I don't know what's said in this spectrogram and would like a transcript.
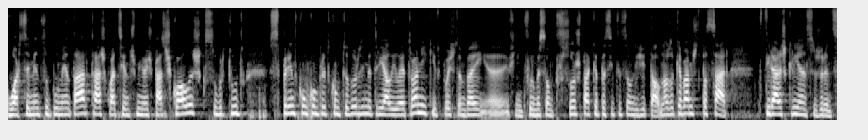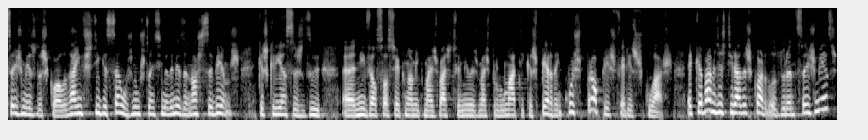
o orçamento suplementar traz 400 milhões para as escolas, que sobretudo se prende com compra de computadores e material eletrónico e depois também, eh, enfim, formação de professores para a capacitação digital. Nós acabamos de passar de tirar as crianças durante seis meses das escolas. Há investigação, os números estão em cima da mesa. Nós sabemos que as crianças de uh, nível socioeconómico mais baixo, de famílias mais problemáticas, perdem com as próprias férias escolares. Acabámos de as tirar das escolas durante seis meses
